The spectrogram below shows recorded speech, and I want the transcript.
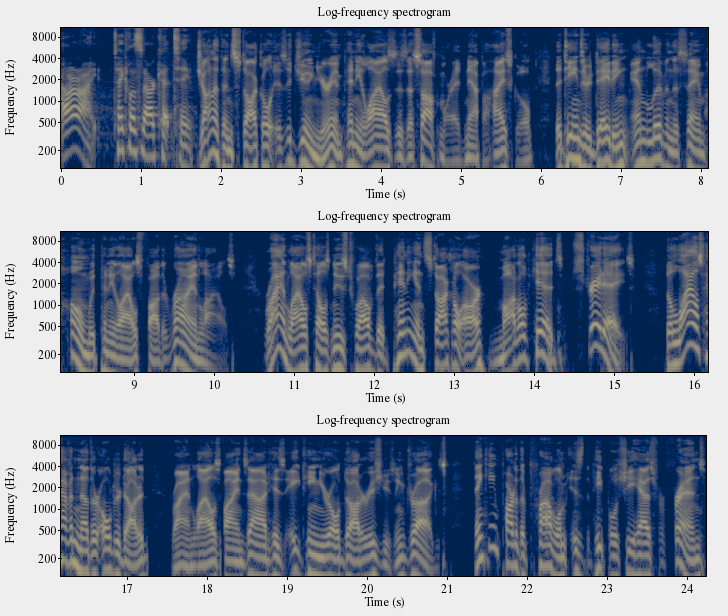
All right, take a listen to our cut two. Jonathan Stockle is a junior and Penny Lyles is a sophomore at Knappa High School. The teens are dating and live in the same home with Penny Lyles' father, Ryan Lyles. Ryan Lyles tells News 12 that Penny and Stockle are model kids, straight A's. The Lyles have another older daughter. Ryan Lyles finds out his 18 year old daughter is using drugs. Thinking part of the problem is the people she has for friends,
